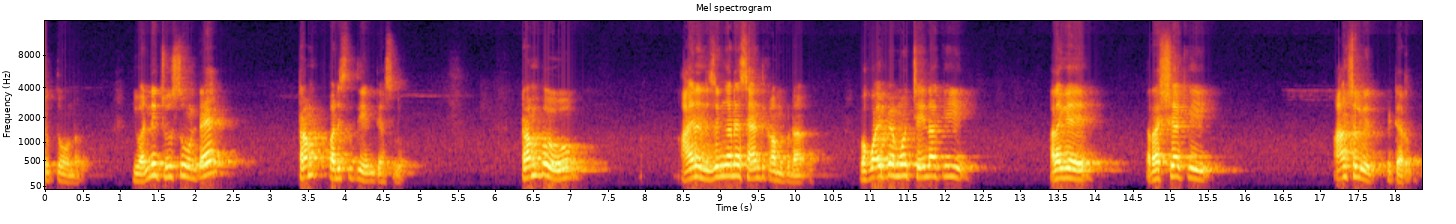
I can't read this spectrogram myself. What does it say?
చెప్తూ ఉన్నారు. ఇవన్నీ చూస్తూ ఉంటే ట్రంప్ పరిస్థితి ఏంటి అసలు? ట్రంప్ ఆయన నిజంగానే శాంతి కాముకుడా? ఒకవైపు ఏమో చైనాకి అలాగే రష్యాకి ఆంక్షలు పెట్టారు.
